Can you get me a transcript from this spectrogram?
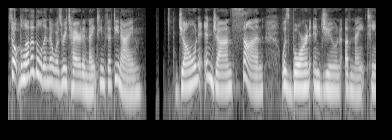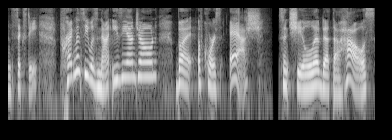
So beloved Belinda was retired in 1959. Joan and John's son was born in June of 1960. Pregnancy was not easy on Joan, but of course, Ash, since she lived at the house,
